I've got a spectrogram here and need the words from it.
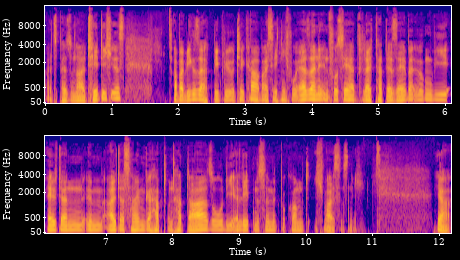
als Personal tätig ist. Aber wie gesagt, Bibliothekar, weiß ich nicht, wo er seine Infos her hat. Vielleicht hat er selber irgendwie Eltern im Altersheim gehabt und hat da so die Erlebnisse mitbekommen. Ich weiß es nicht. Ja,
